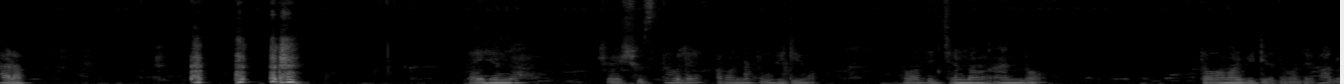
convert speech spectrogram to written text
খারাপ। তাই জন্য শরীর সুস্থ হলে আবার নতুন ভিডিও তোমাদের জন্য আনব। তো আমার ভিডিও তোমাদের ভালো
